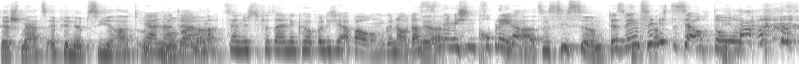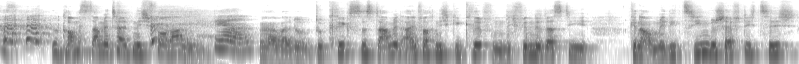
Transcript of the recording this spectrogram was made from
der Schmerzepilepsie hat? Und ja, na, nur der er, macht's ja nicht für seine körperliche Erbauung. Genau, das Ja. ist nämlich ein Problem. Ja, das siehst du. Und Deswegen finde ich das ja auch doof. du kommst damit halt nicht voran. Ja. Ja, weil du, du kriegst es damit einfach nicht gegriffen. Ich finde, dass die, genau, Medizin beschäftigt sich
